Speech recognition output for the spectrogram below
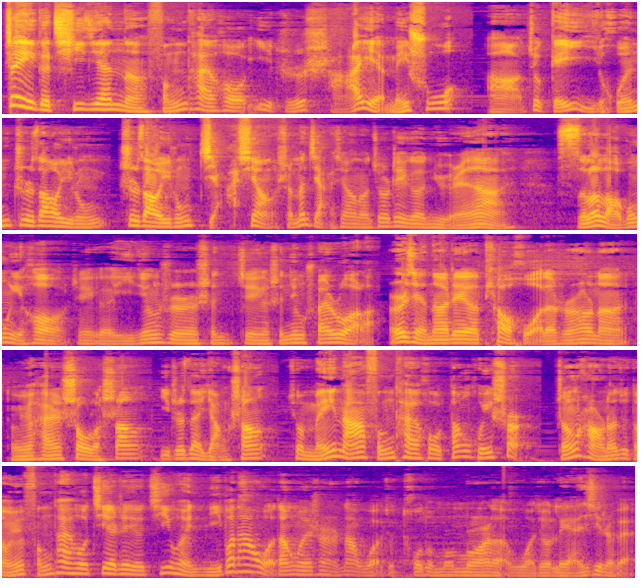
这个期间呢，冯太后一直啥也没说啊，就给乙浑制造一种制造一种假象。什么假象呢？就是这个女人啊，死了老公以后，这个已经是神这个神经衰弱了，而且呢，这个跳火的时候呢，等于还受了伤，一直在养伤，就没拿冯太后当回事儿。正好呢，就等于冯太后借这个机会，你不拿我当回事儿，那我就偷偷摸摸的，我就联系着呗。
